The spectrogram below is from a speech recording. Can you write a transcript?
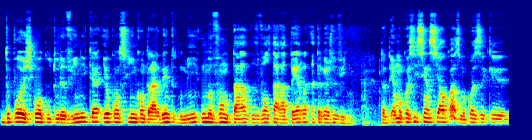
depois, com a cultura vínica, eu consegui encontrar dentro de mim uma vontade de voltar à terra através do vinho. Portanto, é uma coisa essencial, quase uma coisa que,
